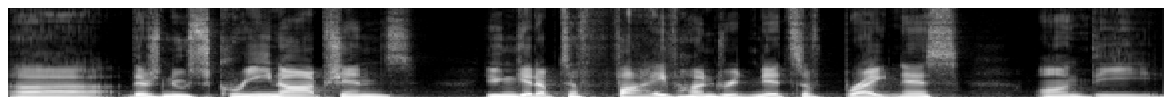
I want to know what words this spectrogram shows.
Uh, there's new screen options. You can get up to 500 nits of brightness on the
